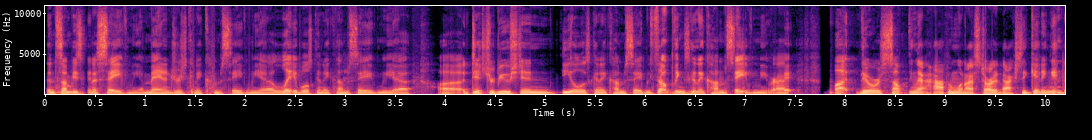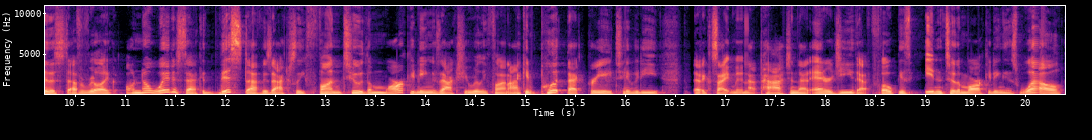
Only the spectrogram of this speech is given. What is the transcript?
then somebody's going to save me. A manager's going to come save me. A label's going to come save me. A, a distribution deal is going to come save me. Something's going to come save me, right? But there was something that happened when I started actually getting into this stuff. And we're like, oh no, wait a second. This stuff is actually fun too. The marketing is actually really fun. I can put that creativity, that excitement, that passion, that energy, that focus into the marketing as well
